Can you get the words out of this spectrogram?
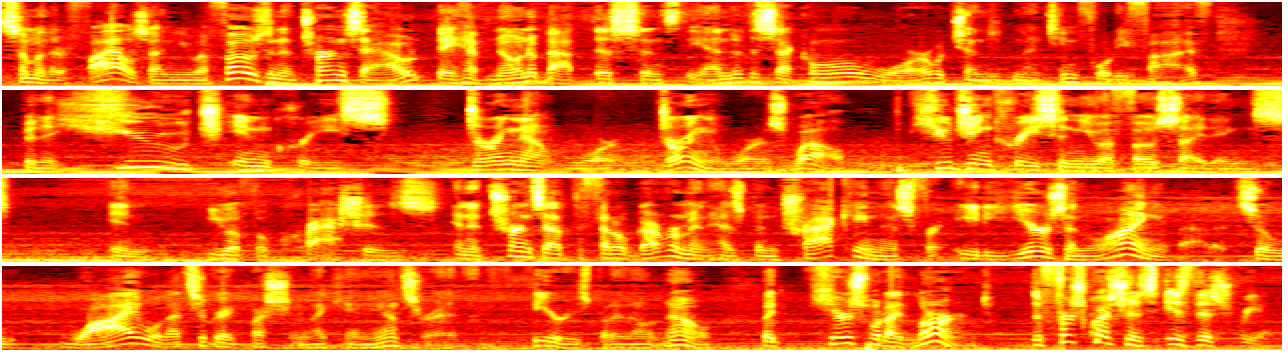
some of their files on UFOs. And it turns out they have known about this since the end of the Second World War, which ended in 1945. Been a huge increase during that war, during the war as well. Huge increase in UFO sightings, in UFO crashes. And it turns out the federal government has been tracking this for 80 years and lying about it. So why? Well, that's a great question. I can't answer it. Theories, but I don't know. But here's what I learned. The first question is, is this real?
